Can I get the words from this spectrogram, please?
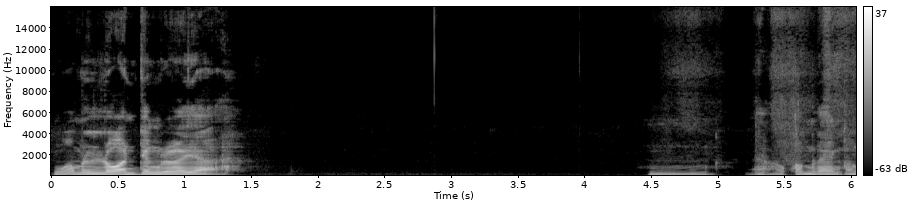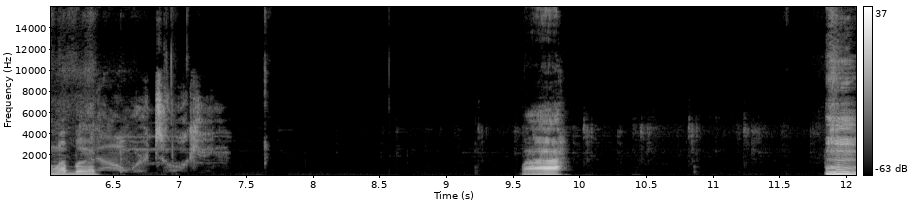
หัวมันร้อนจังเลยอะอืมเอาความแรงของระเบิด Now we're talking. มา อืม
